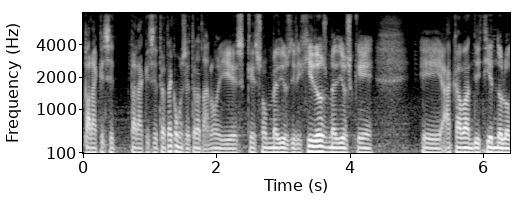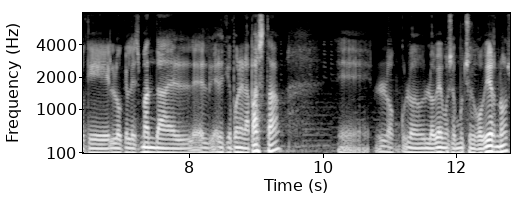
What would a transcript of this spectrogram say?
para, que se, para que se trate como se trata, ¿no? Y es que son medios dirigidos, medios que eh, acaban diciendo lo que, lo que les manda el, que pone la pasta. Eh, lo, vemos en muchos gobiernos,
